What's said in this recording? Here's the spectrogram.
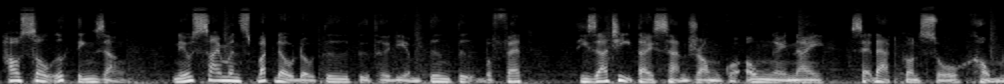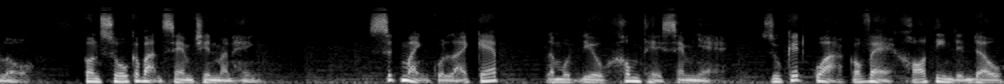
Housel ước tính rằng nếu Simons bắt đầu đầu tư từ thời điểm tương tự Buffett, thì giá trị tài sản ròng của ông ngày nay sẽ đạt con số khổng lồ. Con số các bạn xem trên màn hình. Sức mạnh của lãi kép là một điều không thể xem nhẹ. Dù kết quả có vẻ khó tin đến đâu,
